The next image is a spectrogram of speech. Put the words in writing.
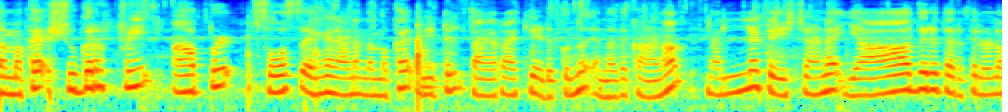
നമുക്ക് ഷുഗർ ഫ്രീ ആപ്പിൾ സോസ് എങ്ങനെയാണ് നമുക്ക് വീട്ടിൽ തയ്യാറാക്കി എടുക്കുന്നു എന്നത് കാണാം. നല്ല ടേസ്റ്റാണ് യാതൊരു തരത്തിലുള്ള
